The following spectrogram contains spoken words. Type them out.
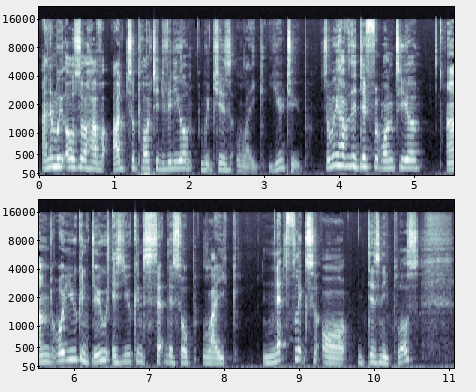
And then we also have ad supported video, which is like YouTube. So we have the different one here. And what you can do is you can set this up like Netflix or Disney Plus,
